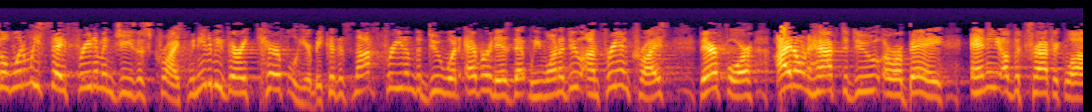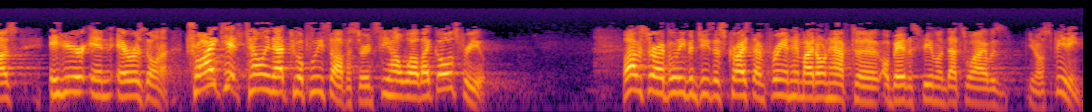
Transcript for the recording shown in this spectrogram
So when we say freedom in Jesus Christ, we need to be very careful here because it's not freedom to do whatever it is that we want to do. I'm free in Christ, therefore I don't have to do or obey any of the traffic laws here in Arizona. Try get, telling that to a police officer and see how well that goes for you. Officer, I believe in Jesus Christ. I'm free in Him. I don't have to obey the speed limit. That's why I was, you know, speeding.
